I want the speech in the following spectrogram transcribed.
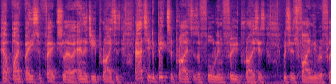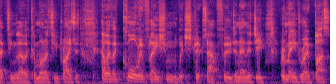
Helped by base effects, lower energy prices. Actually, the big surprise was a fall in food prices, which is finally reflecting lower commodity prices. However, core inflation, which strips out food and energy, remained robust,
